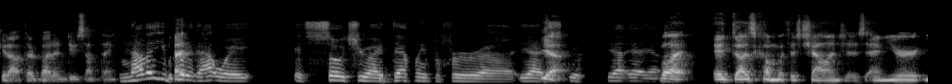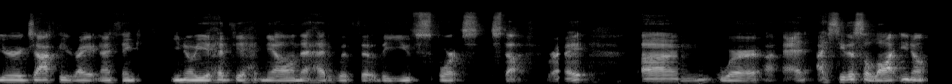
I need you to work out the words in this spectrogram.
get out their butt and do something. Now that you but, put it that way, it's so true. I definitely prefer. Uh, yeah, yeah, yeah, yeah, yeah. But it does come with its challenges, and you're you're exactly right. And I think you know you hit the nail on the head with the the youth sports stuff, right? Um, where and I see this a lot. You know,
